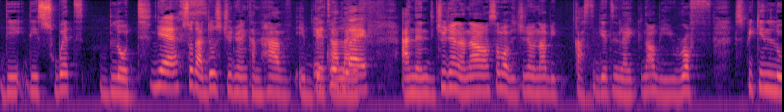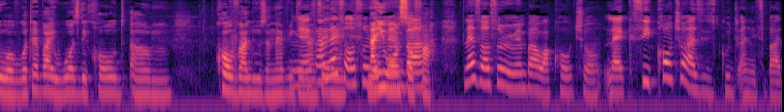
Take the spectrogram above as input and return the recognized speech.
they they sweat blood yes, so that those children can have a a better good life. life. And then the children are now some of the children will now be castigating, like now be rough, speaking low of whatever it was they called um core values and everything. Yes, and and let's eh, also now you won't suffer. Let's also remember our culture. Like, see, culture as is good and it's bad,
